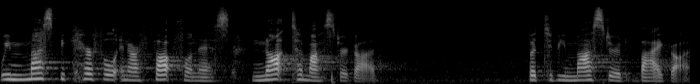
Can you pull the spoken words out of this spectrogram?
We must be careful in our thoughtfulness not to master God, but to be mastered by God.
